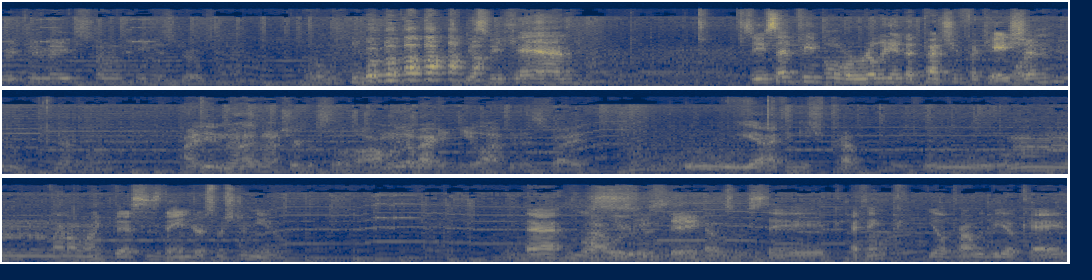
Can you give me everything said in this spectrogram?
we can make stone penis jokes Yes, we can. So you said people were really into petrification. I didn't realize my trick was so low. I'm gonna go back and heal after this fight. Ooh, yeah, I think you should probably. Ooh, mm, I don't like this. This is dangerous. Switch to Mew. That That was, was a mistake. that was a mistake. I think you'll probably be okay.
